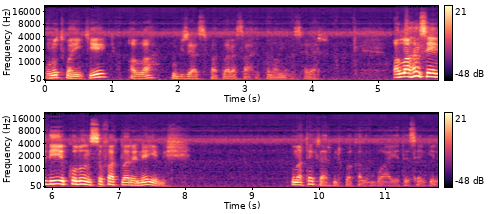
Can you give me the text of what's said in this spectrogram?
Unutmayın ki Allah bu güzel sıfatlara sahip olanları sever. Allah'ın sevdiği kulun sıfatları neymiş? Buna tekrar bir bakalım bu ayete sevgili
